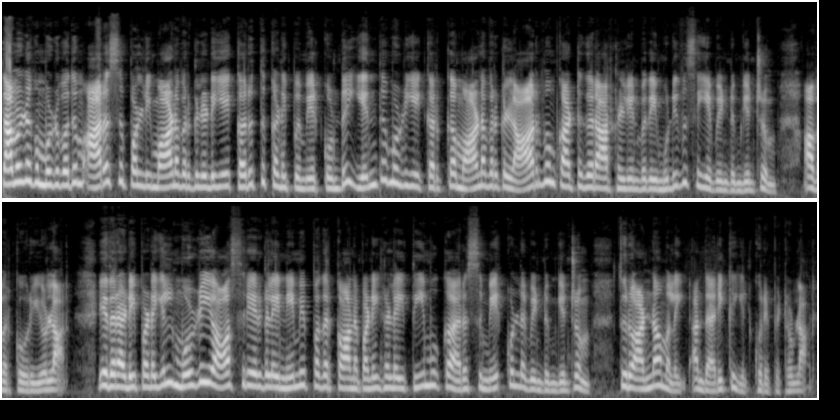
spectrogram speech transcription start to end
தமிழகம் முழுவதும் அரசு பள்ளி மாணவர்களிடையே கருத்து கணிப்பு மேற்கொண்டு எந்த மொழியை கற்க மாணவர்கள் ஆர்வம் காட்டுகிறார்கள் என்பதை முடிவு செய்ய வேண்டும் என்றும் அவர் கூறியுள்ளார் இதன் அடிப்படையில் மொழி ஆசிரியர்களை நியமிப்பதற்கான பணிகளை திமுக அரசு மேற்கொள்ள வேண்டும் என்றும் திரு அண்ணாமலை அந்த அறிக்கையில் குறிப்பிட்டுள்ளார்.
